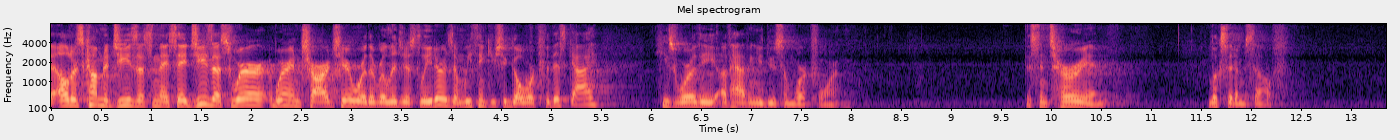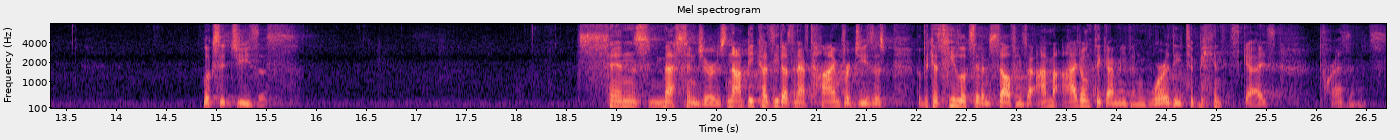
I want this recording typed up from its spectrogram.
The elders come to Jesus and they say, Jesus, we're, we're in charge here. We're the religious leaders, and we think you should go work for this guy. He's worthy of having you do some work for him. The centurion looks at himself, looks at Jesus, sends messengers, not because he doesn't have time for Jesus, but because he looks at himself and he's like, "I I don't think I'm even worthy to be in this guy's presence.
